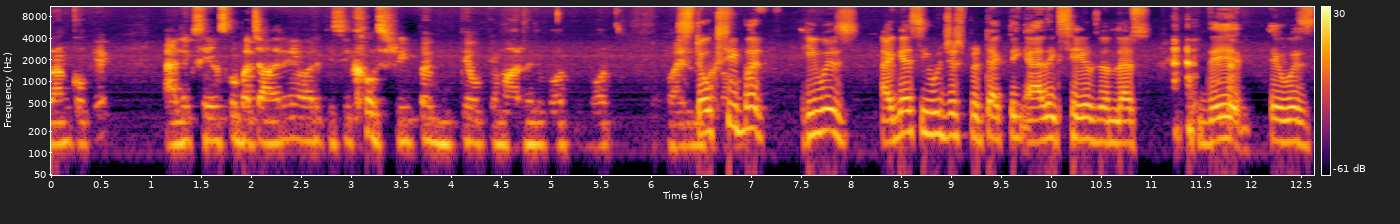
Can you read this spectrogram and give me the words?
ड्रंक होके एलेक्स हेल्स को बचा रहे हैं और किसी को स्ट्रीट पे मुक्के होके मार रहे हैं जो बहुत बहुत Stokesy, but he was, I guess he was just protecting Alex Hales unless they, it was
